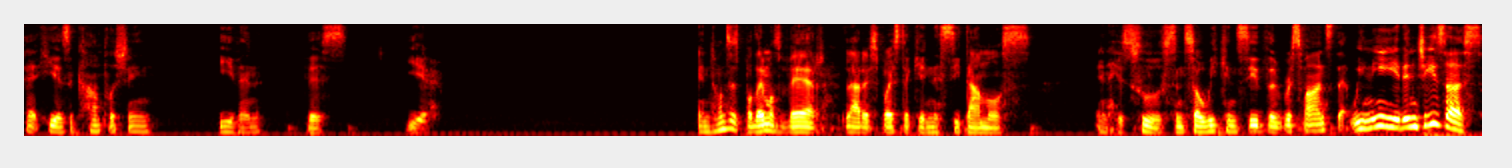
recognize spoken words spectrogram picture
that He is accomplishing even this year. Entonces podemos ver la respuesta que necesitamos en Jesús, and so we can see the response that we need in Jesus.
